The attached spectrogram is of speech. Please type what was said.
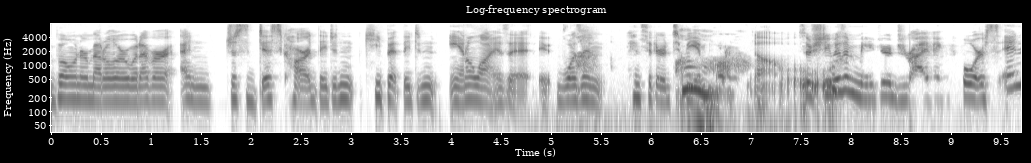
bone or metal or whatever and just discard. They didn't keep it, they didn't analyze it. It wasn't considered to be Oh, important. no. So she was a major driving force in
